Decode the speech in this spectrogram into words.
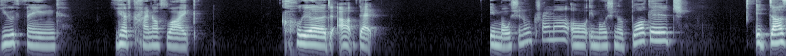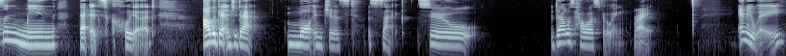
you think you have kind of like cleared up that emotional trauma or emotional blockage, it doesn't mean that it's cleared. I will get into that more in just a sec. So that was how I was feeling, right? Anyway,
